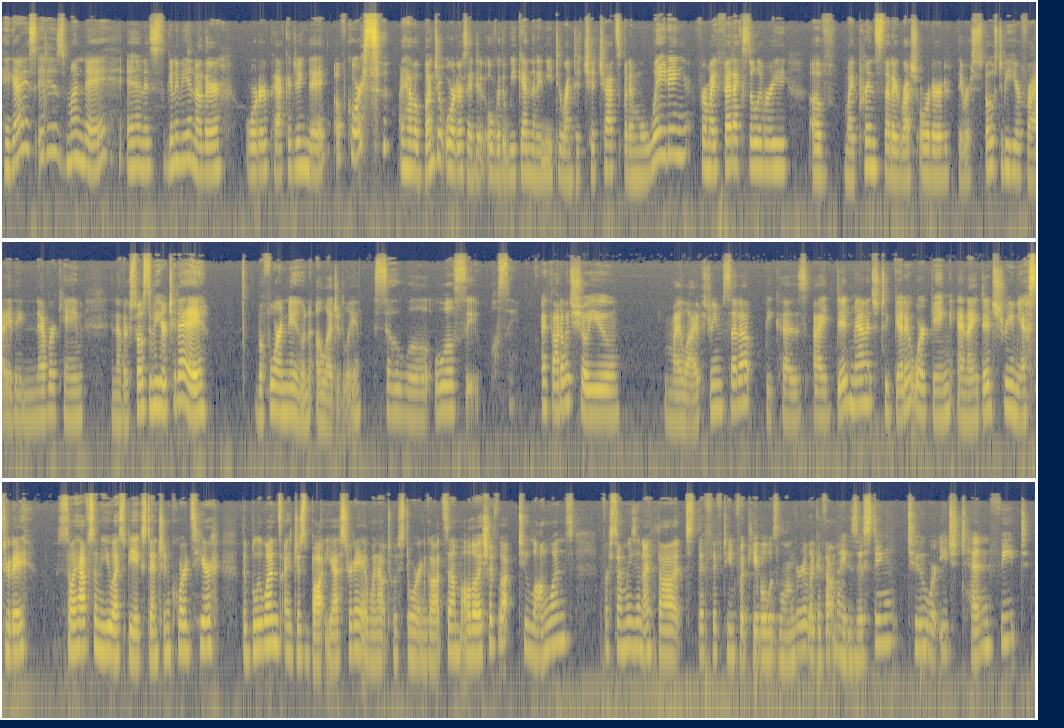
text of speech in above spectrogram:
Hey guys, it is Monday and it's gonna be another order packaging day, of course. I have a bunch of orders I did over the weekend that I need to run to Chit Chats, but I'm waiting for my FedEx delivery of my prints that I rush ordered. They were supposed to be here Friday, they never came, and now they're supposed to be here today before noon, allegedly. So we'll we'll see. We'll see. I thought I would show you my live stream setup because I did manage to get it working and I did stream yesterday. So I have some USB extension cords here. The blue ones I just bought yesterday. I went out to a store and got some, although I should have got two long ones. For some reason, I thought the 15 foot cable was longer. Like, I thought my existing two were each 10 feet.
